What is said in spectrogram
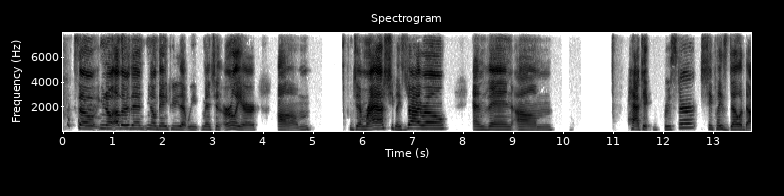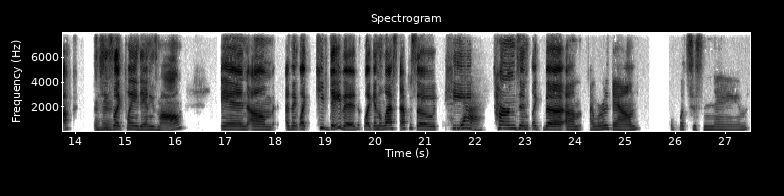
so, you know, other than, you know, Danny Pudi that we mentioned earlier, um, Jim Rash, she plays Gyro. And then um Paget Brewster, she plays Della Duck. Mm-hmm. She's like playing Danny's mom. And um I think like Keith David, like in the last episode, he yeah. turns in like the um I wrote it down. What's his name?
